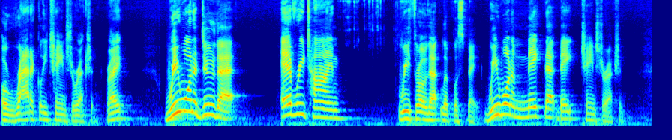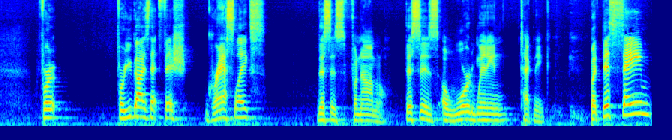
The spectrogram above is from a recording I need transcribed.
a radically change direction, right? We want to do that every time we throw that lipless bait. We want to make that bait change direction. For, for you guys that fish grass lakes, this is phenomenal. This is award winning technique. But this same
